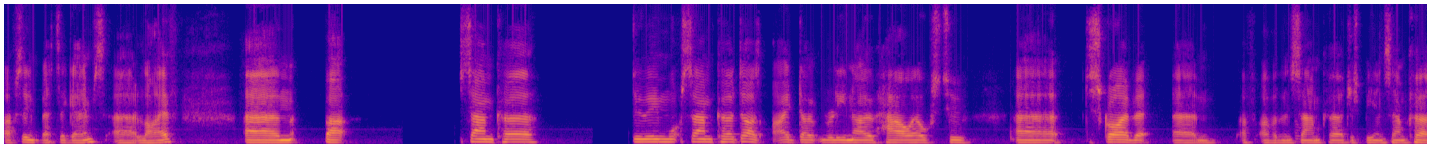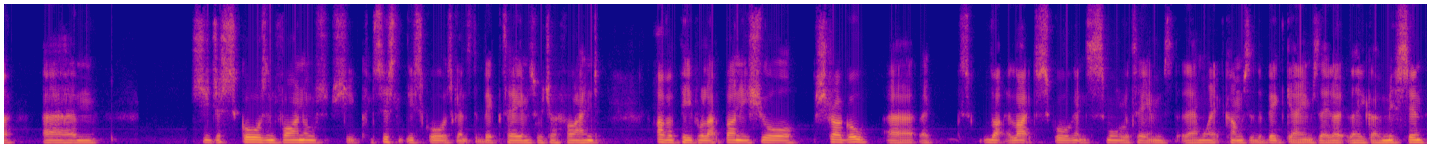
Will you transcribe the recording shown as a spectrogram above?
I've seen better games uh, live. Um, but Sam Kerr doing what Sam Kerr does, I don't really know how else to uh, describe it um, other than Sam Kerr just being Sam Kerr. Um, she just scores in finals. She consistently scores against the big teams, which I find other people like Bunny Shaw struggle. Uh, they like to score against smaller teams. Then when it comes to the big games, they they go missing.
